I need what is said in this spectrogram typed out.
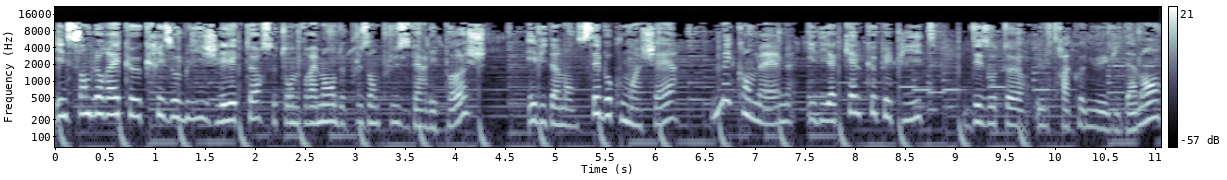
Il semblerait que crise oblige, les lecteurs se tournent vraiment de plus en plus vers les poches. Évidemment, c'est beaucoup moins cher, mais quand même, il y a quelques pépites, des auteurs ultra connus évidemment,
